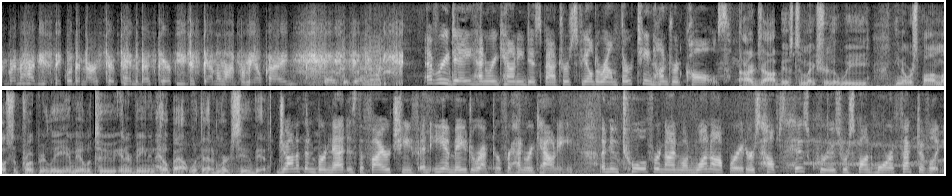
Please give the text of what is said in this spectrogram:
I'm going to have you speak with a nurse to obtain the best care for you. Just stand on line for me, okay? Thank you very much. Every day, Henry County dispatchers field around 1,300 calls. Our job is to make sure that we, you know, respond most appropriately and be able to intervene and help out with that emergency event. Jonathan Burnett is the fire chief and EMA director for Henry County. A new tool for 911 operators helps his crews respond more effectively.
